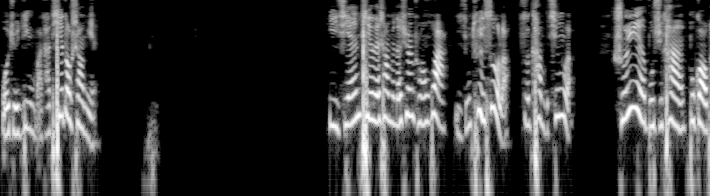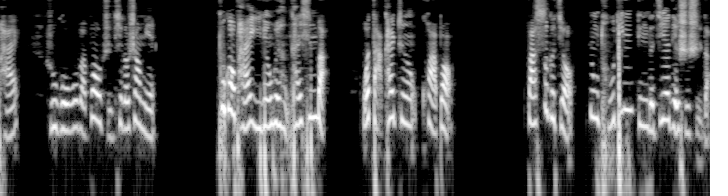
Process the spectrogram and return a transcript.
我决定把它贴到上面。以前贴在上面的宣传画已经褪色了，字看不清了，谁也不去看布告牌。如果我把报纸贴到上面，布告牌一定会很开心吧？我打开真画报，把四个角用图钉钉得结结实实的。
